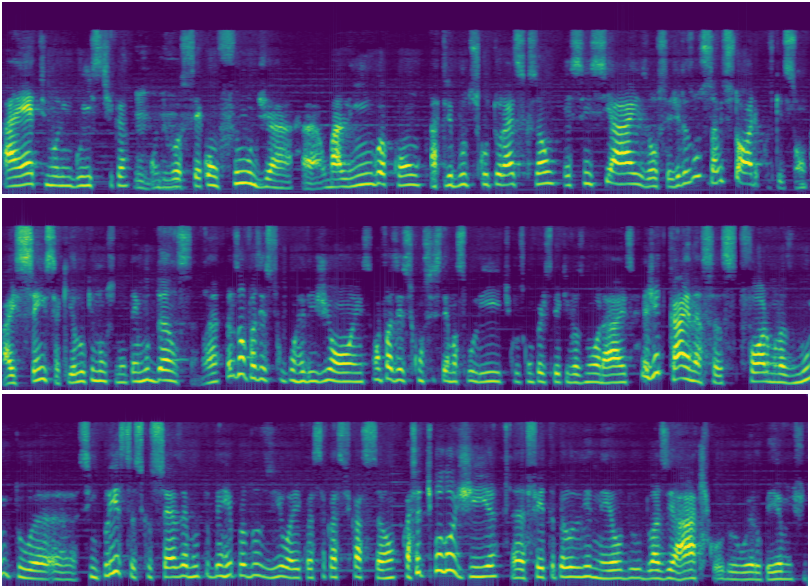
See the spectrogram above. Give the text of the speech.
a etnolinguística, Uhum. onde você confunde a- a- uma língua com atributos culturais que são essenciais, ou seja, eles não são históricos, que são a essência, aquilo que não, não tem mudança. Não é? Então eles vão fazer isso com religiões, vão fazer isso com sistemas políticos, com perspectivas morais. E a gente cai nessas fórmulas muito eh, simplistas que o César muito bem reproduziu aí com essa classificação, com essa tipologia eh, feita pelo Linneu do, do asiático, do europeu, enfim.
